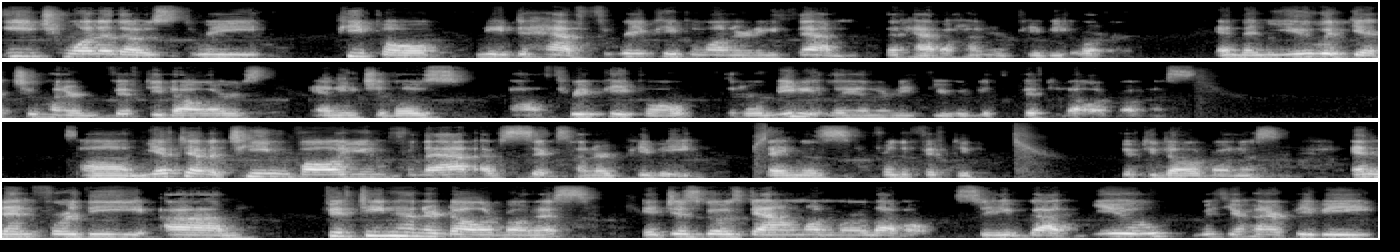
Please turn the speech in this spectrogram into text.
each one of those three people need to have three people underneath them that have a 100 PV order. And then you would get $250, and each of those uh, three people that are immediately underneath you would get the $50 bonus. Um, you have to have a team volume for that of 600 PV, same as for the 50 $50 bonus. And then for the um, $1,500 bonus, it just goes down one more level. So you've got you with your 100 PV,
